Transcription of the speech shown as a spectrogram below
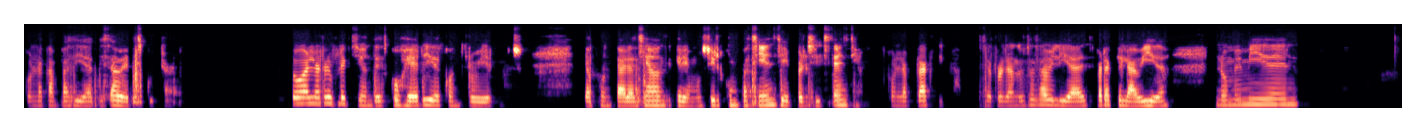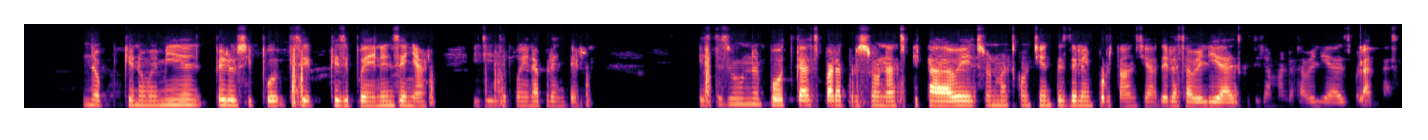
con la capacidad de saber escuchar. Toda la reflexión de escoger y de construirnos, de apuntar hacia donde queremos ir con paciencia y persistencia, con la práctica, desarrollando esas habilidades para que la vida no me miden, no, que no me miden, pero sí que se, que se pueden enseñar y sí se pueden aprender. Este es un podcast para personas que cada vez son más conscientes de la importancia de las habilidades que se llaman las habilidades blandas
